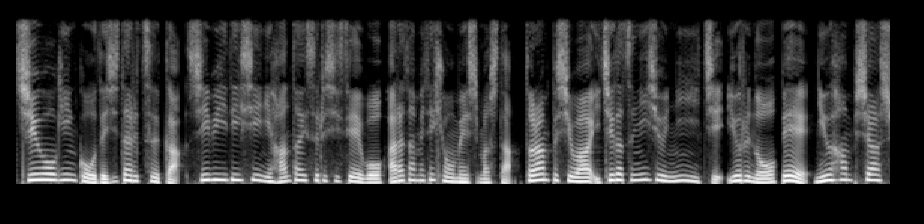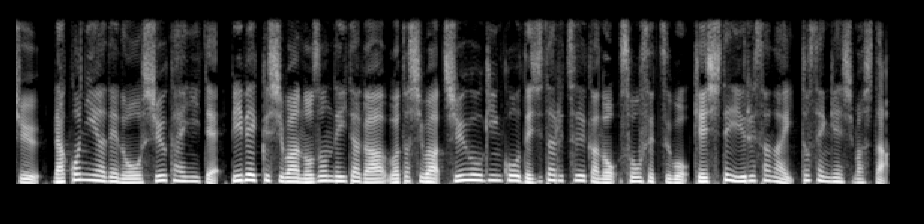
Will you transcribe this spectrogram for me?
中央銀行デジタル通貨 CBDC に反対する姿勢を改めて表明しました。トランプ氏は1月22日夜の米ニューハンプシャー州ラコニアでの集会にて、ビベック氏は望んでいたが、私は中央銀行デジタル通貨の創設を決して許さないと宣言しました。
